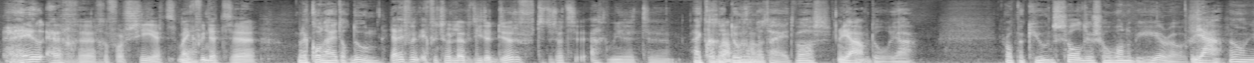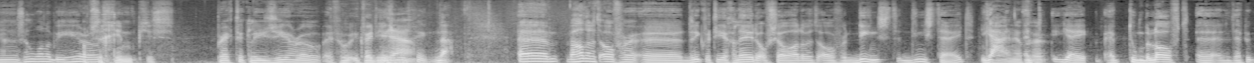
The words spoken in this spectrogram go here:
heel erg eh, geforceerd. Maar ik vind dat... eh, maar dat kon hij toch doen? ja, ik vind, ik vind het zo leuk dat hij dat durft. Dus dat is eigenlijk meer het... Hij kon dat doen omdat hij het was. Ja. Ik bedoel, ja. Rob McCune, Soldiers Who Wanna Be Heroes. Ja. Soldiers Who Wanna Be Op Heroes. zijn gimpjes. Practically Zero. Even, ik weet niet eens Ja. hoe het ging. Nou, ehm, we hadden het over, eh, drie kwartier geleden of zo... hadden we het over dienst, diensttijd. Ja, en over... En jij hebt toen beloofd, eh, en dat heb ik,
